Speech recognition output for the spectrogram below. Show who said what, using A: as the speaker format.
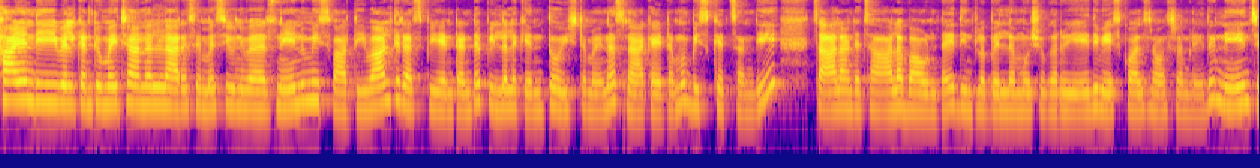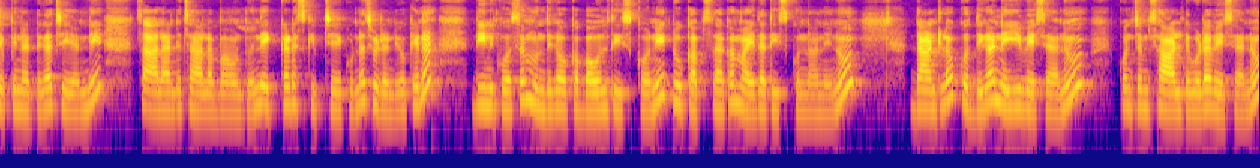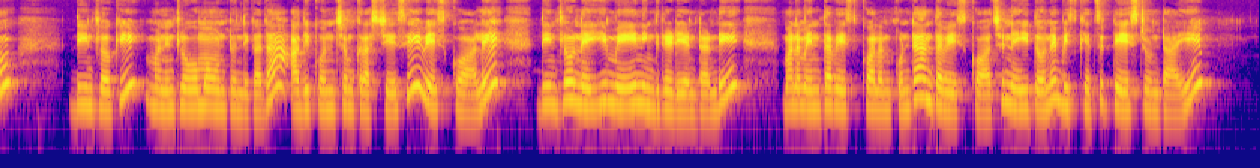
A: Hi అండి welcome to my channel RSMS universe. నేను మీ స్వాతి. వాళ్ళ రెసిపీ ఏంటంటే పిల్లలకి ఎంతో ఇష్టమైన స్నాక్ ఐటమ్ బిస్కెట్స్ అండి. చాలా అంటే చాలా బాగుంటాయి. దీంట్లో బెల్లము షుగరు ఏది వేసుకోవాల్సిన అవసరం లేదు. నేను చెప్పినట్టుగా చేయండి. చాలా అంటే చాలా బాగుంటుంది. ఎక్కడ స్కిప్ చేయకుండా చూడండి ఓకేనా? దీనికోసం ముందుగా ఒక బౌల్ తీసుకొని టూ కప్స్ దాకా మైదా తీసుకున్నాను నేను. దాంట్లో కొద్దిగా నెయ్యి వేశాను. కొంచెం సాల్ట్ కూడా వేశాను. దీంట్లోకి మన ఇంట్లో ఓమ ఉంటుంది కదా అది కొంచెం క్రష్ చేసి వేసుకోవాలి. దీంట్లో నెయ్యి మెయిన్ ఇంగ్రీడియంట్ అండి. మనం ఎంత వేసుకోవాలనుకుంటే అంత వేసుకోవచ్చు. నెయ్యితోనే బిస్కెట్స్ టేస్ట్ ఉంటాయి.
